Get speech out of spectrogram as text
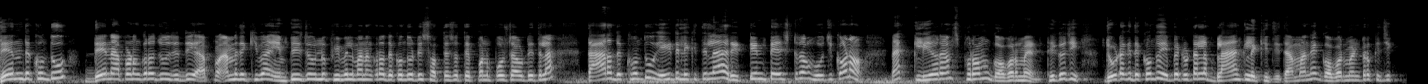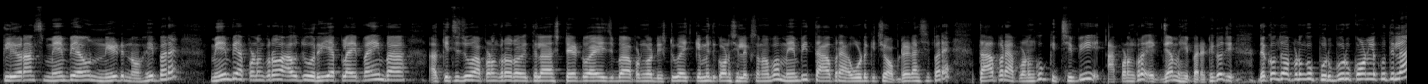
ଦେନ୍ ଦେଖନ୍ତୁ ଦେନ୍ ଆପଣଙ୍କର ଯେଉଁ ଯଦି ଆମେ ଦେଖିବା ଏମ୍ ପିସ୍ ଡବ୍ଲ୍ୟୁ ଫିମେଲ୍ ମାନଙ୍କର ଦେଖନ୍ତୁ ଏଠି ସତେଇଶହ ତେପନ ପୋଷ୍ଟ ଆଉଟ୍ ହେଇଥିଲା ତାର ଦେଖନ୍ତୁ ଏଇଠି ଲିଖିଥିଲା ରିଟିନ୍ ଟେଷ୍ଟର ହେଉଛି କ'ଣ ନା କ୍ଲିୟରାନ୍ସ ଫ୍ରମ୍ ଗଭର୍ଣ୍ଣମେଣ୍ଟ ଠିକ୍ ଅଛି ଯେଉଁଟାକି ଦେଖନ୍ତୁ ଏବେ ଟୋଟାଲ୍ ବ୍ଲାଙ୍କ ଲେଖିଛି ତାମାନେ ଗଭର୍ଣ୍ଣମେଣ୍ଟର କିଛି କ୍ଲିୟରାନ୍ସ ମେ ବି ଆଉ ନିଡ୍ ନ ହେଇପାରେ ମେ ବି ଆପଣଙ୍କର ଆଉ ଯେଉଁ ରିଆପ୍ଲାଏ ପାଇଁ ବା କିଛି ଯେଉଁ ଆପଣଙ୍କର ରହିଥିଲା ଷ୍ଟେଟ୍ ୱାଇଜ୍ ବା ଆପଣଙ୍କ ଡିଷ୍ଟ୍ରିକ୍ଟ ୱାଇଜ୍ କେମିତି କ'ଣ ସିଲେକ୍ସନ୍ ହେବ ମେ ବି ତାପରେ ଆଉ ଗୋଟେ କିଛି ଅପଡ଼େଟ୍ ଆସିପାରେ ତାପରେ ଆପଣଙ୍କୁ କିଛି ବି ଆପଣଙ୍କର ଏକ୍ଜାମ୍ ହେଇପାରେ ଠିକ୍ ଅଛି ଦେଖନ୍ତୁ ଆପଣଙ୍କୁ ପୂର୍ବରୁ କ'ଣ ଲେଖୁଥିଲା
